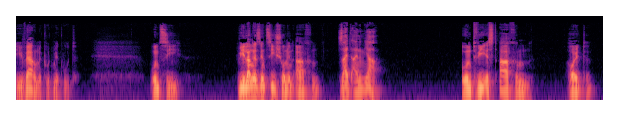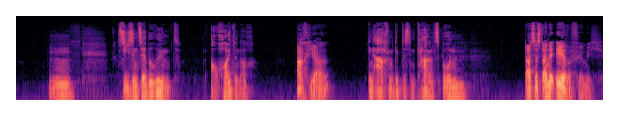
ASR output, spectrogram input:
Die Wärme tut mir gut. Und Sie? Wie lange sind Sie schon in Aachen? Seit einem Jahr. Und wie ist Aachen heute? Sie sind sehr berühmt. Auch heute noch. Ach ja, In Aachen gibt es den Karlsbrunnen, das ist eine Ehre für mich.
